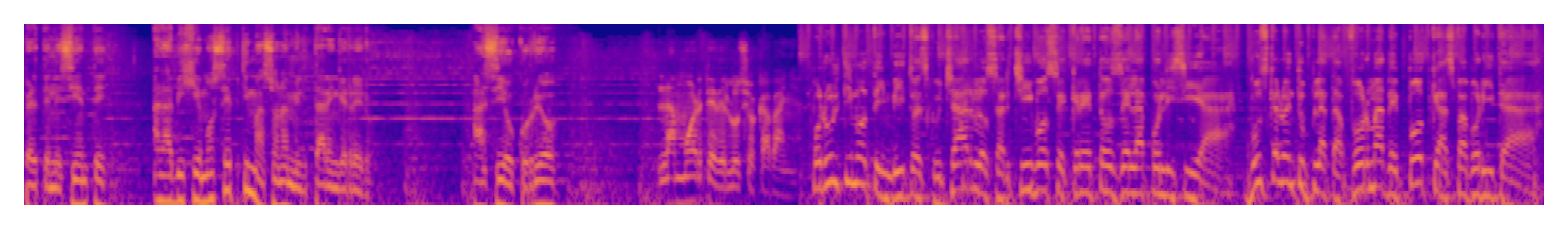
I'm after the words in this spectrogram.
perteneciente a la 27 Zona Militar en Guerrero. Así ocurrió la muerte de Lucio Cabañas. Por último, te invito a escuchar los archivos secretos de la policía. Búscalo en tu plataforma de podcast favorita.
